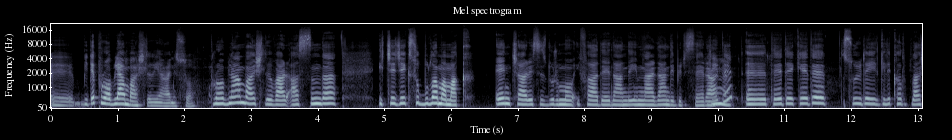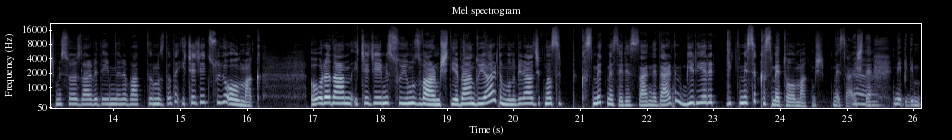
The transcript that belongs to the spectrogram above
E, bir de problem başlığı yani su. Problem başlığı var aslında içecek su bulamamak en çaresiz durumu ifade eden deyimlerden de birisi herhalde. Ee, TDK'de suyla ilgili kalıplaşmış sözler ve deyimlere baktığımızda da içecek suyu olmak. Oradan içeceğimiz suyumuz varmış diye ben duyardım bunu birazcık nasip kısmet meselesi zannederdim. Bir yere gitmesi kısmet olmakmış. Mesela işte Ha. ne bileyim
